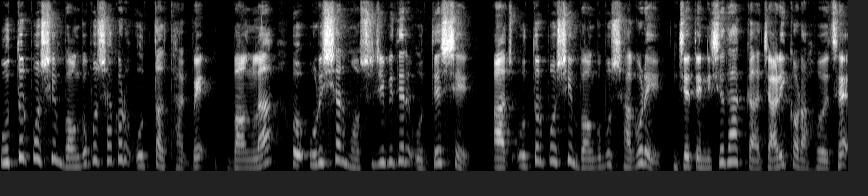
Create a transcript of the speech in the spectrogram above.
উত্তর পশ্চিম বঙ্গোপসাগর উত্তাল থাকবে। বাংলা ও উড়িষ্যার মৎস্যজীবীদের উদ্দেশ্যে আজ উত্তর পশ্চিম বঙ্গোপসাগরে যেতে নিষেধাজ্ঞা জারি করা হয়েছে।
